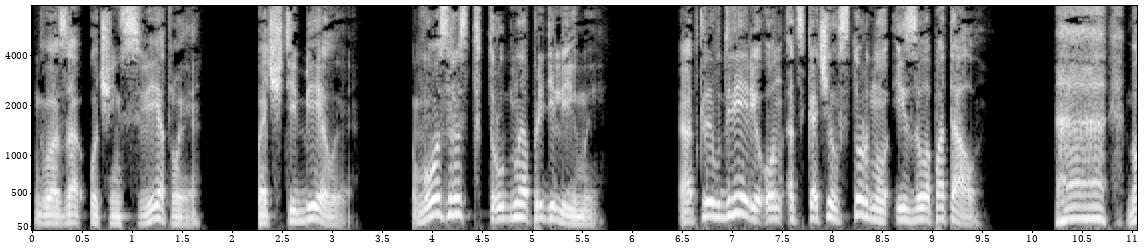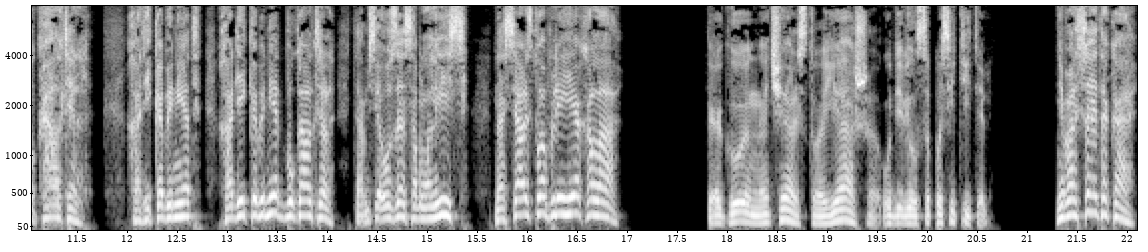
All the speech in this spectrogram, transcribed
глаза очень светлые, почти белые. Возраст трудноопределимый. Открыв двери, он отскочил в сторону и залопотал. «А, бухгалтер! Ходи кабинет, ходи кабинет, бухгалтер! Там все уже собрались! Начальство приехало!» «Какое начальство, Яша?» – удивился посетитель. «Небольшая такая!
